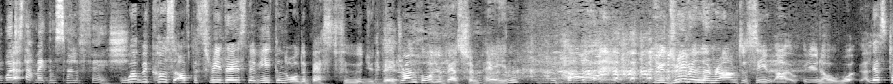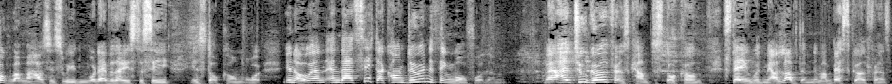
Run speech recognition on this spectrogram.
Well, why does that make them smell of fish? Well, because after three days they've eaten all the best food, you, they drank all your best champagne, uh, you've driven them around to see, uh, you know, what, let's talk about my house in Sweden, whatever there is to see in Stockholm, or, you know, and, and that's it. I can't do anything more for them. But I had two girlfriends come to Stockholm, staying with me. I love them, they're my best girlfriends.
